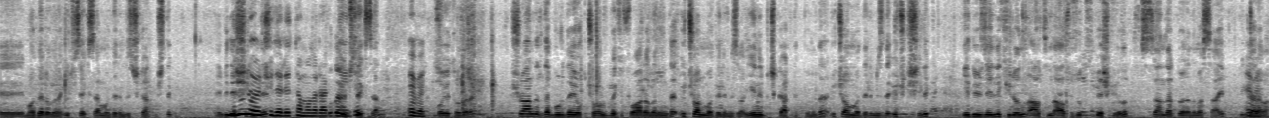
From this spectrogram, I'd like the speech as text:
e, model olarak 380 modelimizi çıkartmıştık. Ee, bir de Bunun şimdi ölçüleri tam olarak bu da neydi? 380 Evet. boyut olarak. Şu anda da burada yok Çorlu'daki fuar alanında 310 modelimiz var. Yeni çıkarttık bunu da. 310 modelimizde 3 kişilik 750 kilonun altında 635 kiloluk standart donanıma sahip bir karavan.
